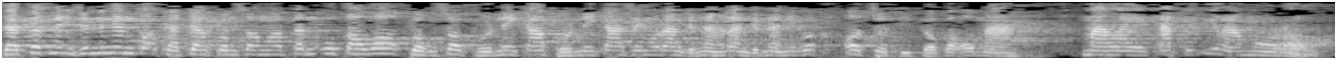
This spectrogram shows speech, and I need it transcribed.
Dados nek jenengan kok gadah bangsa ngoten utawa bangsa boneka-boneka sing ora genah-ora genah niku aja didokok omah. Malaikat iki ra mara.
